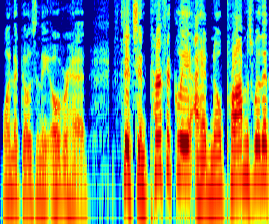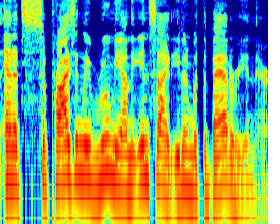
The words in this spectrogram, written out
one that goes in the overhead. Fits in perfectly. I had no problems with it, and it's surprisingly roomy on the inside, even with the battery in there.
